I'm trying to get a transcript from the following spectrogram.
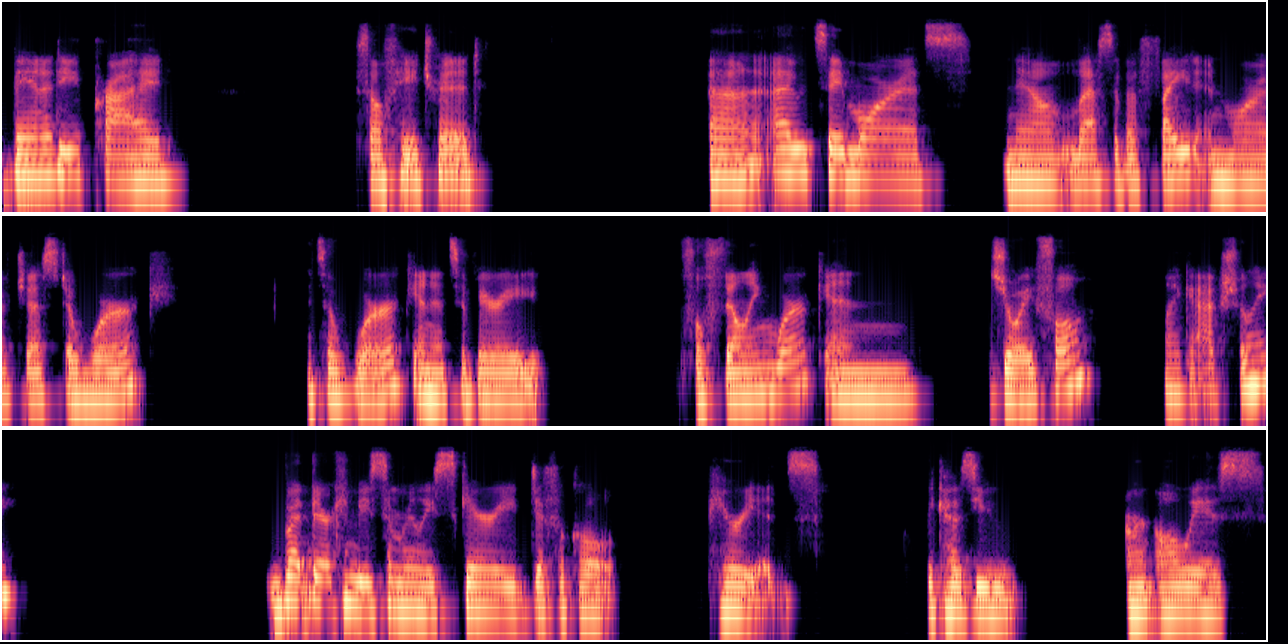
vanity, pride, self hatred. Uh, I would say more it's now less of a fight and more of just a work. It's a work and it's a very fulfilling work and joyful, like actually. But there can be some really scary, difficult periods because you aren't always,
